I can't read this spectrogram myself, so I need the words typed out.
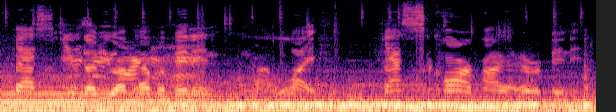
the fastest BMW I've ever been in in my life. Fastest car probably I've ever been in.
